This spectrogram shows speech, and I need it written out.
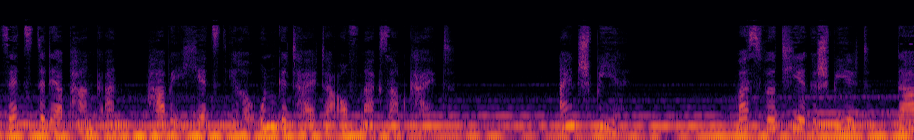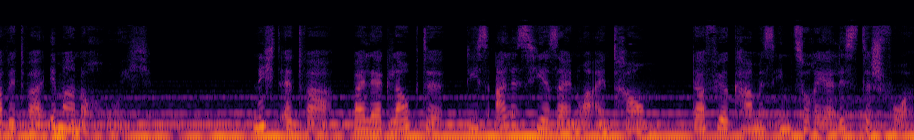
setzte der Punk an, habe ich jetzt ihre ungeteilte Aufmerksamkeit. Ein Spiel. Was wird hier gespielt? David war immer noch ruhig. Nicht etwa, weil er glaubte, dies alles hier sei nur ein Traum, dafür kam es ihm zu realistisch vor,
